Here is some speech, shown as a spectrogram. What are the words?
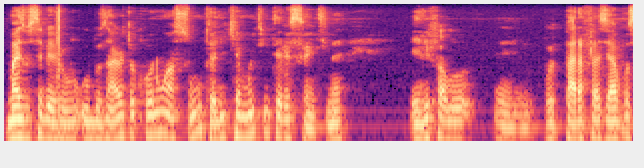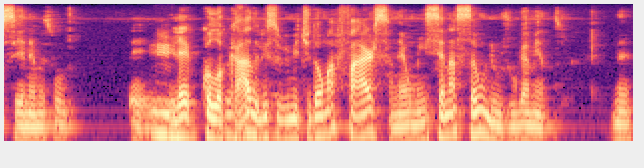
Mas você veja, o, o tocou num assunto ali que é muito interessante, né? Ele falou, é, vou parafrasear você, né? Mas falou, é, hum, ele é colocado ali submetido a uma farsa, né, uma encenação de um julgamento, né.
